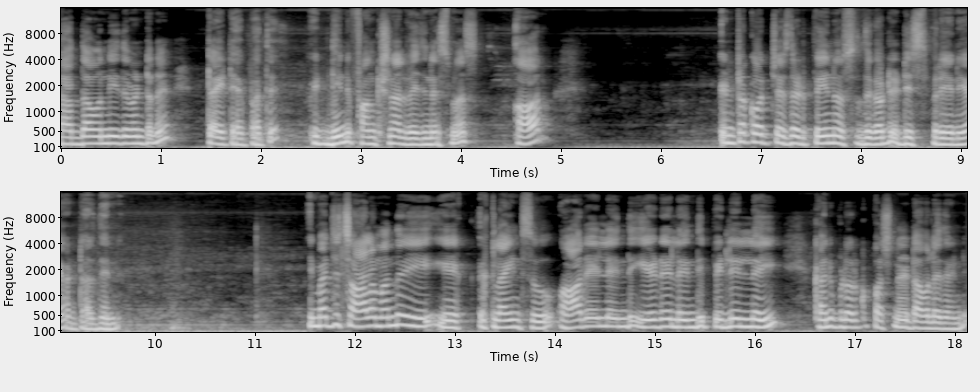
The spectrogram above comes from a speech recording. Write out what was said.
చేద్దామని ఇది వెంటనే టైట్ అయిపోతాయి. దీన్ని ఫంక్షనల్ వెజినెస్మస్ ఆర్ ఇంటర్కోర్ చేస్తే పెయిన్ వస్తుంది కాబట్టి డిస్ప్రేనియా అంటారు దీన్ని. ఈ మధ్య చాలామంది క్లయింట్స్ ఆరేళ్ళు అయింది ఏడేళ్ళు అయింది పెళ్ళిళ్ళు అయ్యి కానీ ఇప్పటివరకు ఫస్ట్ నైట్ అవ్వలేదండి.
